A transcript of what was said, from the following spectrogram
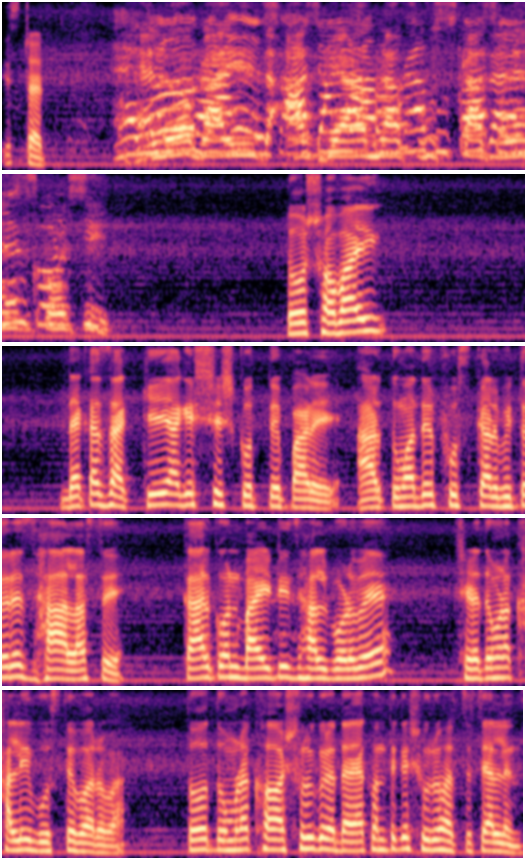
Start. Hello guys আজকে আমরা fuchka challenge করছি। তো সবাই দেখা যাক কে আগে শেষ করতে পারে। আর তোমাদের ফুচকার ভিতরে ঝাল আছে। কার কোন বাড়িটি ঝাল পড়বে সেটা তোমরা খালি বুঝতে পারবা। তো তোমরা খাওয়া শুরু করে দাও এখন থেকে শুরু হচ্ছে চ্যালেঞ্জ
